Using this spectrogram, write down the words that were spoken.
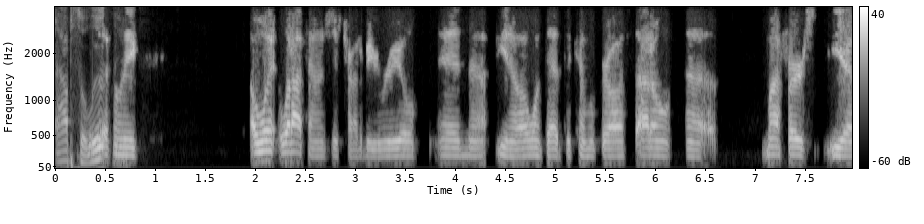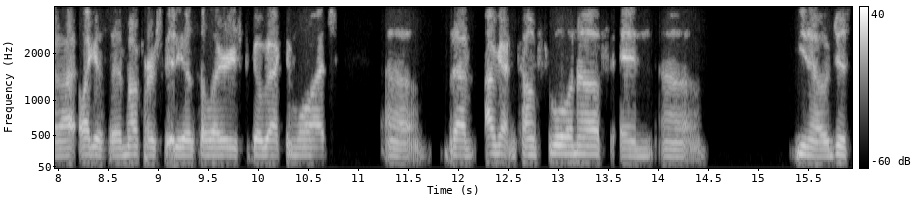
absolutely. Definitely. I want, what I found is just trying to be real, and uh, you know, I want that to come across. I don't. Uh, my first, yeah, I- like I said, my first video is hilarious to go back and watch. Um, but I've I've gotten comfortable enough, and um, you know, just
